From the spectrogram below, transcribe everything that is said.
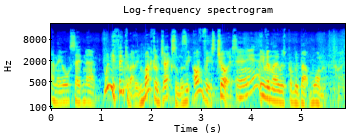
and they all said no. When you think about it, Michael Jackson was the obvious choice, Uh, yeah. even though he was probably about one at the time.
